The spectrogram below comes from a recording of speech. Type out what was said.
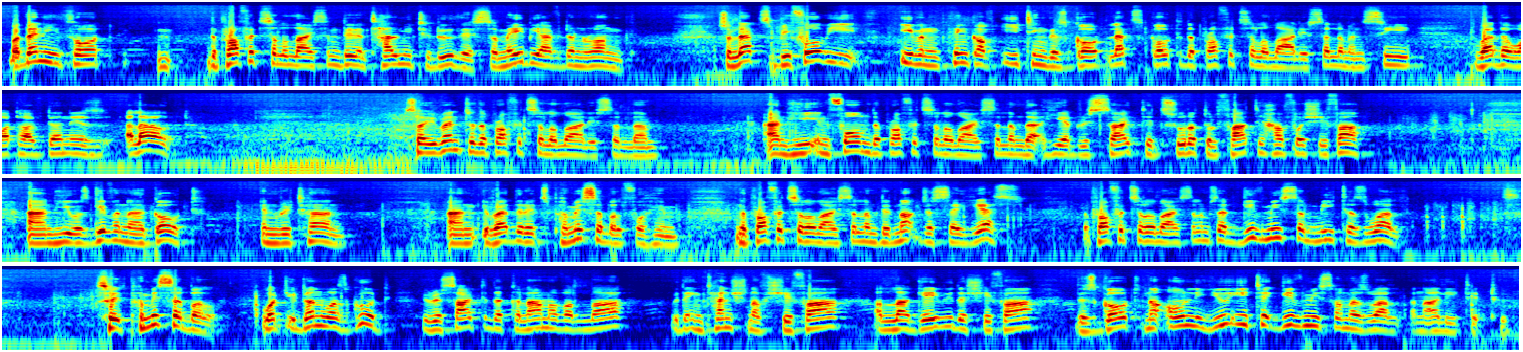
But then he thought, the Prophet ﷺ didn't tell me to do this, so maybe I've done wrong. So let's, before we even think of eating this goat, let's go to the Prophet ﷺ and see whether what I've done is allowed. So he went to the Prophet ﷺ and he informed the Prophet ﷺ that he had recited Surah Al Fatiha for Shifa and he was given a goat in return and whether it's permissible for him. And the Prophet ﷺ did not just say yes, the Prophet ﷺ said, Give me some meat as well. So it's permissible. What you done was good. You recited the kalam of Allah with the intention of shifa. Allah gave you the shifa. This goat, not only you eat it, give me some as well, and I'll eat it too.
